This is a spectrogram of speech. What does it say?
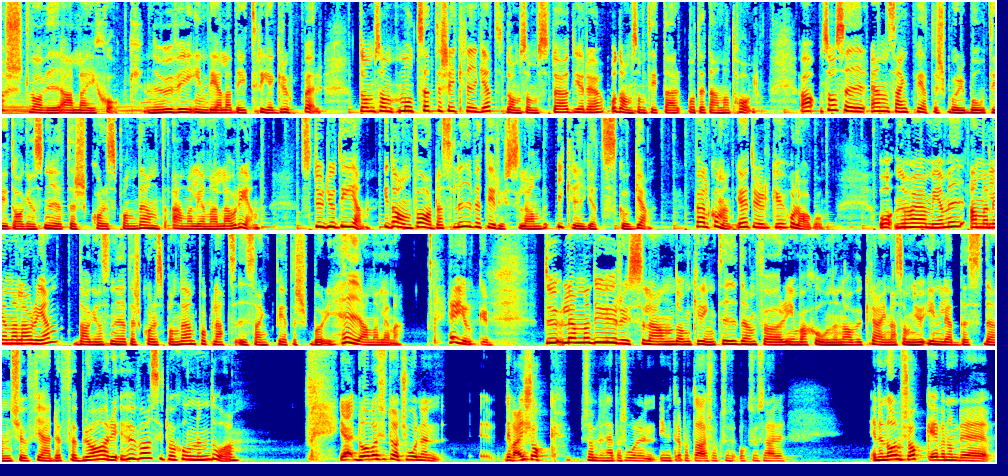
Först var vi alla i chock. Nu är vi indelade i tre grupper. De som motsätter sig kriget, de som stödjer det och de som tittar åt ett annat håll. Ja, så säger en Sankt Petersburgbo till Dagens Nyheters korrespondent Anna-Lena Laurén. Studio DN, idag om vardagslivet i Ryssland i krigets skugga. Välkommen, jag heter Ylke Holago. Och nu har jag med mig Anna-Lena Laurén, Dagens Nyheters korrespondent på plats i Sankt Petersburg. Hej Anna-Lena! Hej Ylke! Du lämnade ju Ryssland omkring tiden för invasionen av Ukraina som ju inleddes den 24 februari. Hur var situationen då? Ja, då var situationen... Det var en chock, som den här personen i mitt reportage också, också sa. Det. En enorm chock, även om det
